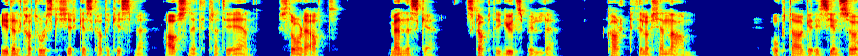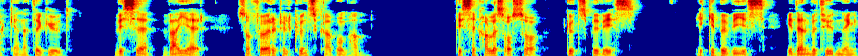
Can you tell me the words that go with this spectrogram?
I Den katolske kirkes katekisme, avsnitt 31, står det at mennesket, skapt i Guds bilde, kalt til å kjenne ham, oppdager i sin søken etter Gud visse veier som fører til kunnskap om ham. Disse kalles også gudsbevis, ikke bevis i den betydning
